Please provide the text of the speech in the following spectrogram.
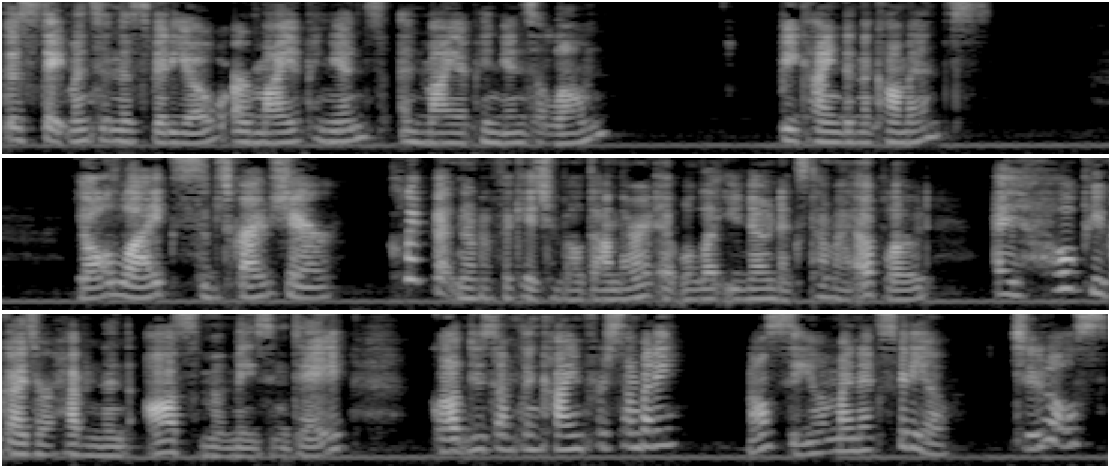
the statements in this video are my opinions and my opinions alone. Be kind in the comments. Y'all like, subscribe, share, click that notification bell down there. It will let you know next time I upload. I hope you guys are having an awesome, amazing day. Go out and do something kind for somebody. I'll see you in my next video. Toodles.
